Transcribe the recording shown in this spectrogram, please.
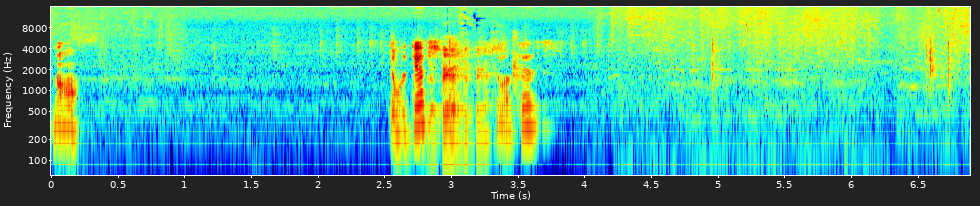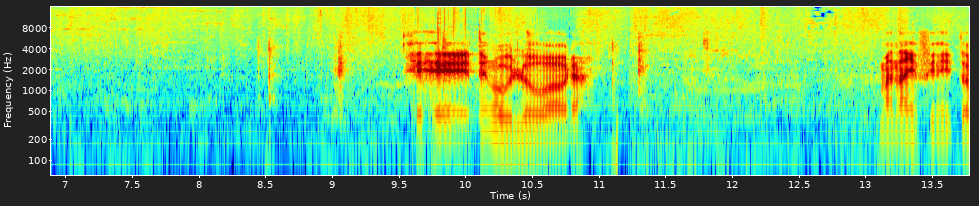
No. ¿Te volteas? ¿Le pegas, le pegas? ¿Te volteas? Tengo blue ahora. Mana infinito.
